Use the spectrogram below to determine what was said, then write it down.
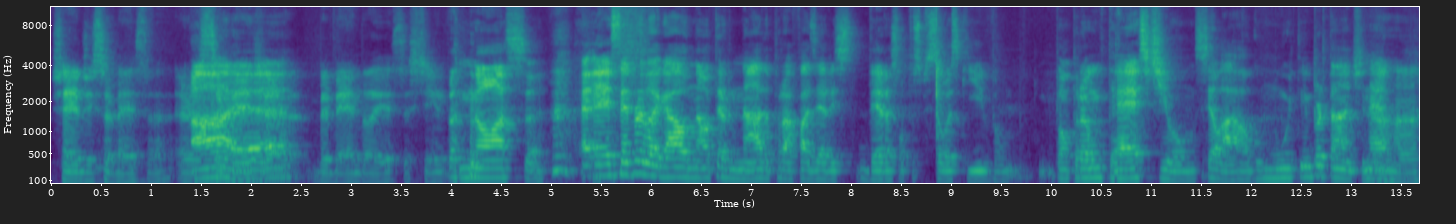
cheio de cerveja. Era Ah, cerveja é? bebendo e assistindo. Nossa, é, é sempre legal não ter nada pra fazer ver as outras pessoas que vão, vão pra um teste ou, sei lá, algo muito importante, né? Aham.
